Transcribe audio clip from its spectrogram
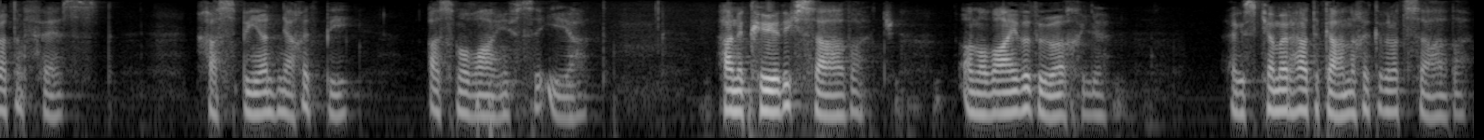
rad yn ffest. Chasbian nachydd bi. As mo laif sy iad. Han y cyddill safad. An o laif y ddwachile. Agus cymer had y ganach y gyfrad safad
